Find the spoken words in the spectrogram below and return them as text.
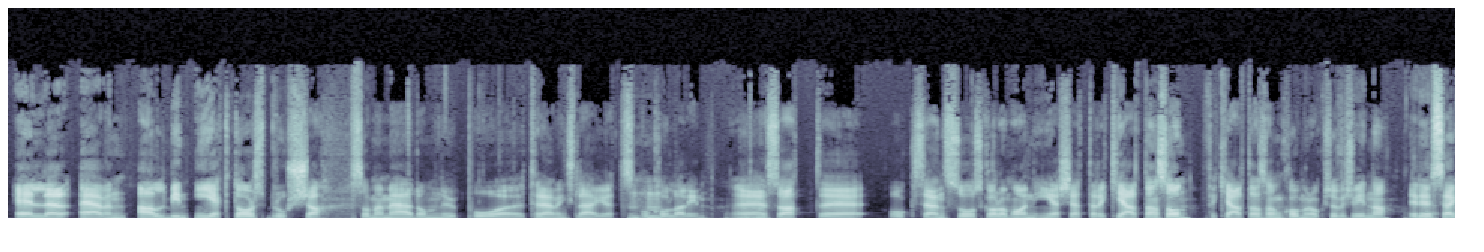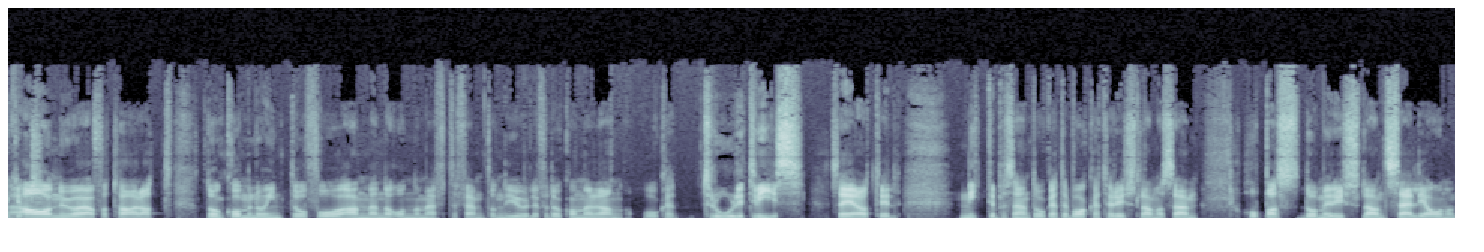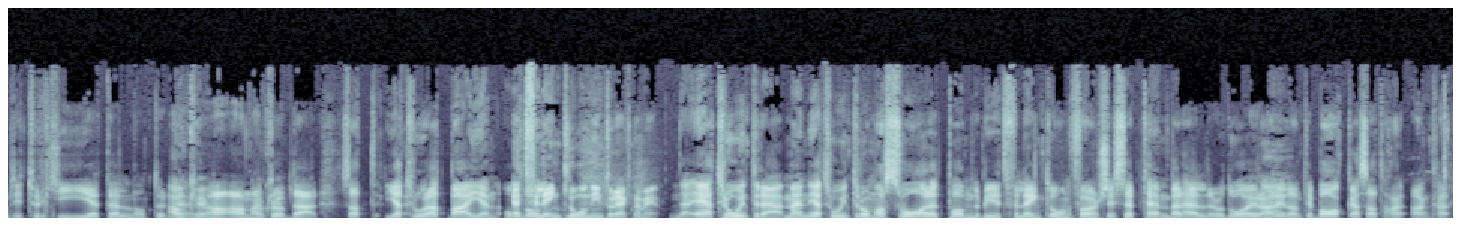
eller även Albin Ekdals brorsa som är med dem nu på eh, träningslägret Mhm. och kollar in. Eh, så att eh, och sen så ska de ha en ersättare Kjartansson, för Kjartansson kommer också försvinna. Är det säkert? Ja, nu har jag fått höra att de kommer nog inte att få använda honom efter 15 juli, för då kommer han åka, troligtvis, säger jag till 90% åka tillbaka till Ryssland och sen hoppas de i Ryssland sälja honom till Turkiet eller något eh, Okej. annan Okej. klubb där. Så att jag tror att Bayern Ett de... förlängt lån är inte att räkna med. Nej, jag tror inte det, men jag tror inte de har svaret på om det blir ett förlängt lån förrän i september heller och då är han redan tillbaka så att han, han kan...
